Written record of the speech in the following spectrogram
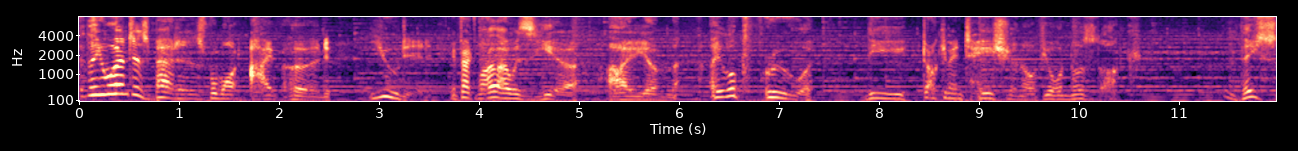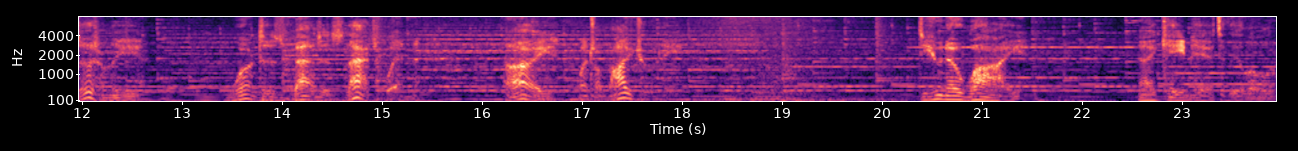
they weren't as bad as from what I've heard you did. In fact, while I was here, I, um, I looked through the documentation of your Nuzlocke. They certainly weren't as bad as that when I went on my journey. Do you know why I came here to the Alola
